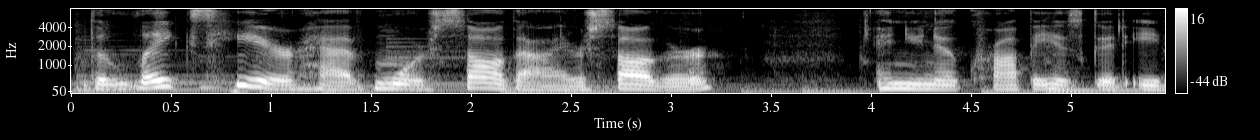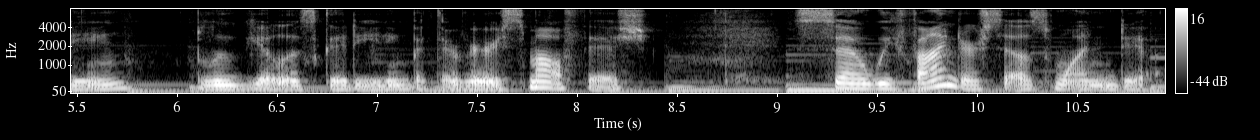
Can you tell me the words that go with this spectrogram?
the lakes here have more saugeye or sauger. And you know, crappie is good eating, bluegill is good eating, but they're very small fish. So we find ourselves wanting to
